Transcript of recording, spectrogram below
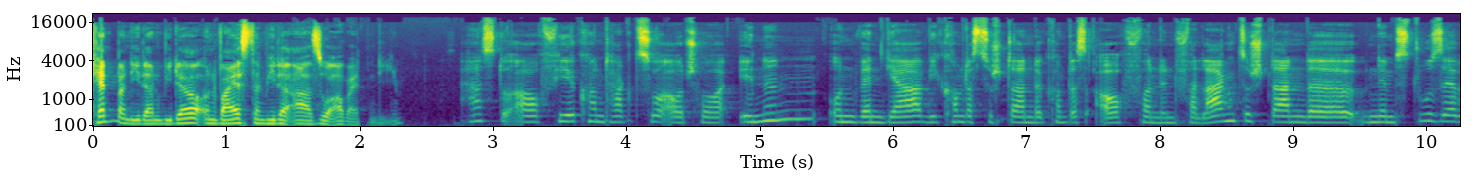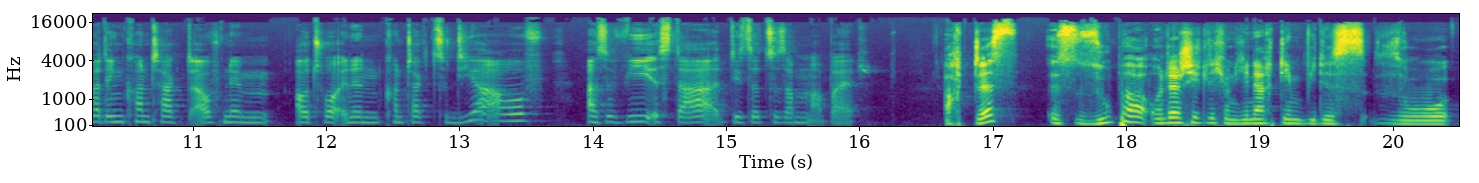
kennt man die dann wieder und weiß dann wieder, ah, so arbeiten die. Hast du auch viel Kontakt zu AutorInnen? Und wenn ja, wie kommt das zustande? Kommt das auch von den Verlagen zustande? Nimmst du selber den Kontakt auf? Nehmen AutorInnen Kontakt zu dir auf? Also, wie ist da diese Zusammenarbeit? Ach, das ist super unterschiedlich und je nachdem, wie das so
